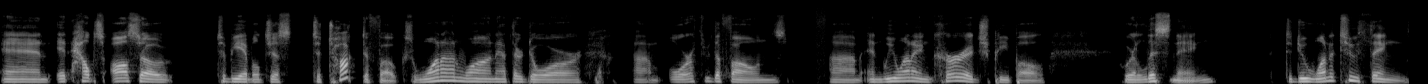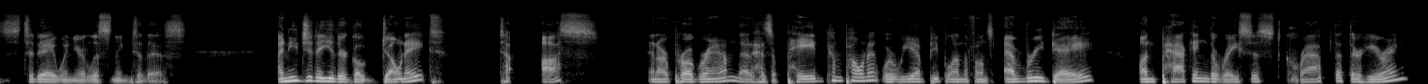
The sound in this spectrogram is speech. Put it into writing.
and it helps also to be able just to talk to folks one on one at their door, um, or through the phones, um, and we want to encourage people who are listening to do one of two things today when you're listening to this. I need you to either go donate to us and our program that has a paid component where we have people on the phones every day unpacking the racist crap that they're hearing.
